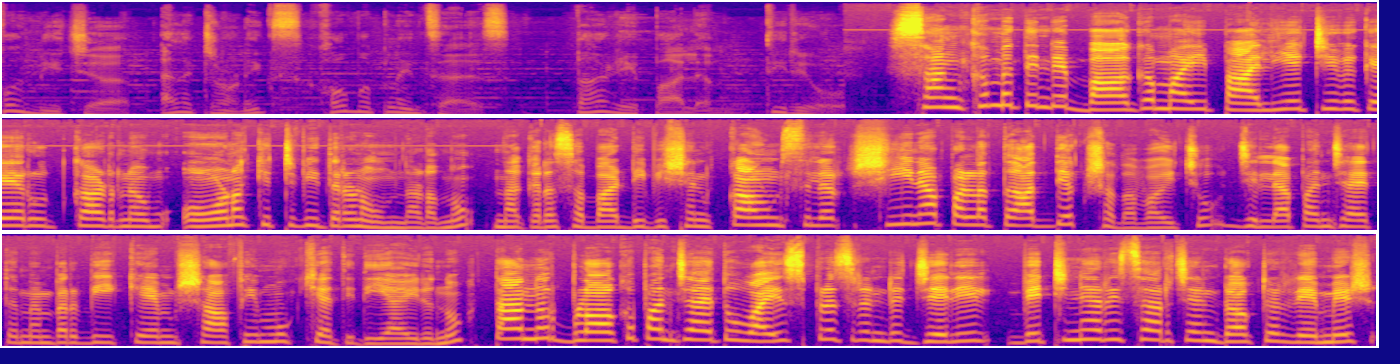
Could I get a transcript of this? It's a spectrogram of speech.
ഫർണിച്ചർ ഇലക്ട്രോണിക്സ് ഹോം അപ്ലയൻസസ് സംഗമത്തിന്റെ ഭാഗമായി പാലിയേറ്റീവ് കെയർ ഉദ്ഘാടനവും ഓണക്കിറ്റ് വിതരണവും നടന്നു. നഗരസഭാ ഡിവിഷൻ കൌൺസിലർ ഷീന പള്ളത്ത് അധ്യക്ഷത വഹിച്ചു. ജില്ലാ panchayat member V K M Shafi മുഖ്യാതിഥിയായിരുന്നു. Tanur block panchayat vice president Jaleel veterinary surgeon doctor Ramesh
